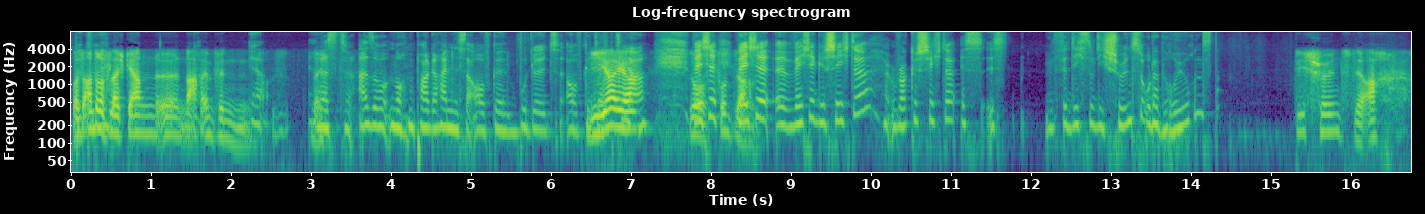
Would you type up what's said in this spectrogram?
was andere vielleicht gern äh, nachempfinden. Ja. Du hast also noch ein paar Geheimnisse aufgebuddelt, aufgedeckt. Ja, ja. ja. So, welche, welche, äh, welche Geschichte, Rockgeschichte, ist, ist für dich so die schönste oder berührendste? Die schönste, ach,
